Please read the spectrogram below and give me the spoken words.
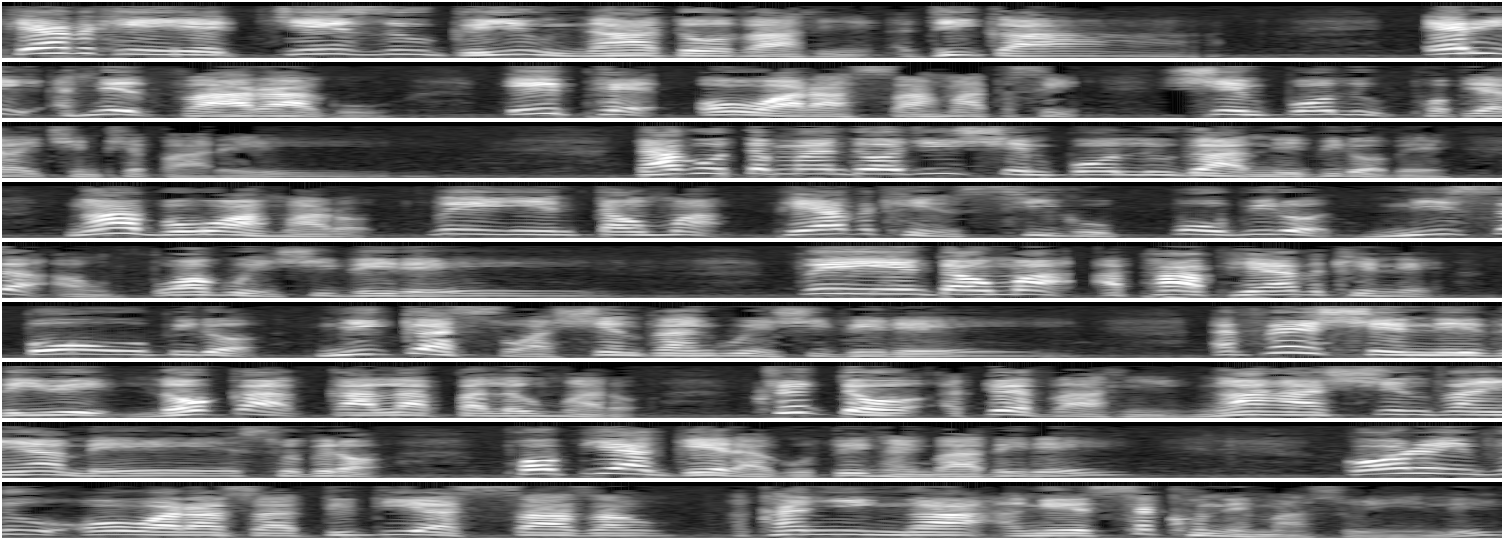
ဘုရားသခင်ရဲ့ကျေးဇူးဂရုနာတော်သာလျှင်အဓိကအဲ့ဒီအနှစ်သာရကိုအေဖက်ဩဝါဒစာမှတစ်ဆင့်ရှင်ပေါလုဖော်ပြလိုက်ခြင်းဖြစ်ပါတယ်ဒါကိုတမန်တော်ကြီးရှင်ပေါလုကနေပြီးတော့ပဲငါဘဝမှာတော့သေရင်တောင်မှဘုရားသခင်စီကိုပို့ပြီးတော့နီးစပ်အောင်သွားခွင့်ရှိသေးတယ် သေရင်တောင်မှအဖဘုရားသခင်နဲ့ပို့ပြီးတော့နီးကပ်စွာရှင်သန်ခွင့်ရှိသေးတယ်အသက်ရှင်နေသည်၍လောကကာလပတ်လုံးမှာတော့ခရစ်တော်အတွက်သာလျှင်ငါဟာရှင်သန်ရမယ်ဆိုပြီးတော့ဖော်ပြခဲ့တာကိုတွေ့နိုင်ပါသေးတယ်။ကောရိန္သုဩဝါဒစာဒုတိယစာဆောင်အခန်းကြီး9အငယ်16မှာဆိုရင်လေ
